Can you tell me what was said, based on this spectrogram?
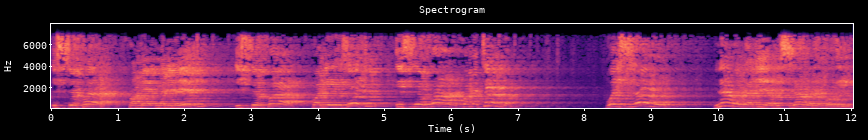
Istighfar kwa maneno yetu istighfar kwa nyoyo zetu istighfar kwa matendo waislamu leo angalia waislamu wanakuwa wengi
